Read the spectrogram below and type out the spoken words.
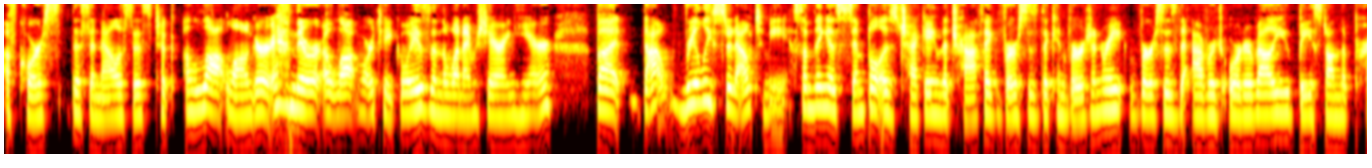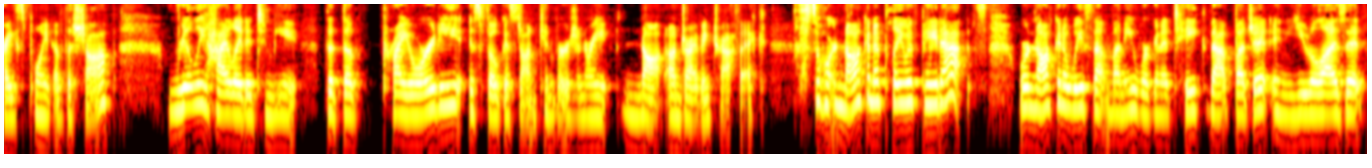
of course, this analysis took a lot longer and there were a lot more takeaways than the one I'm sharing here. But that really stood out to me. Something as simple as checking the traffic versus the conversion rate versus the average order value based on the price point of the shop really highlighted to me that the priority is focused on conversion rate, not on driving traffic. So we're not going to play with paid ads. We're not going to waste that money. We're going to take that budget and utilize it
